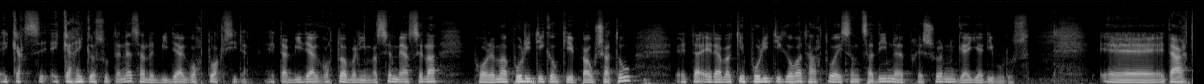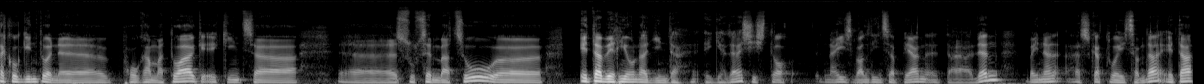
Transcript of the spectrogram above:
ekarriko zuten ez, ale bidea gortuak ziren. Eta bidea gortua bali mazen behar zela problema politikoki pausatu, eta erabaki politiko bat hartua izan zadin eh, presuen gaiari buruz. E, eta hartako gintuen e, programatuak, ekintza e, zuzen batzu, eta berri hona dinda. Egia da, sistor naiz baldintzapean eta den, baina askatua izan da, eta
